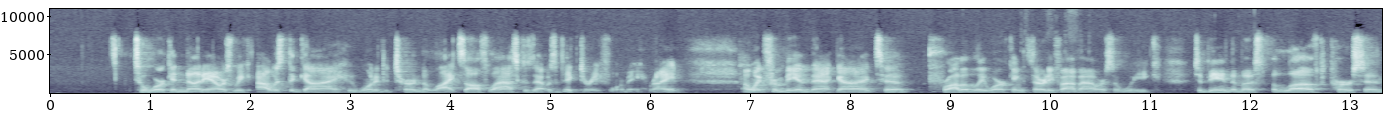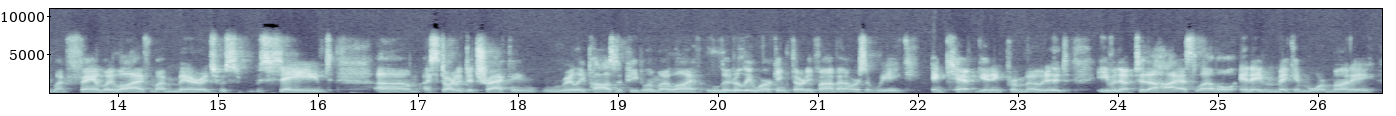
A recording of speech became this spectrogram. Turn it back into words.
to working 90 hours a week. I was the guy who wanted to turn the lights off last because that was victory for me, right? I went from being that guy to probably working 35 hours a week to being the most beloved person. My family life, my marriage was, saved. Um, I started attracting really positive people in my life, literally working 35 hours a week and kept getting promoted, even up to the highest level, and even making more money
